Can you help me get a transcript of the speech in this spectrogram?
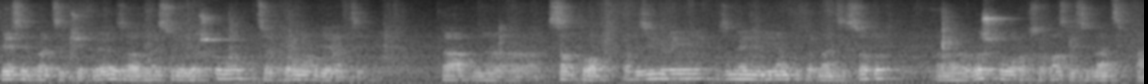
1024 за адресою Лешкова, Церковна 11. Та е, Савко Олзі Юріївні, земельну ділянку 15 соток, Лешкова, Оксоглас 18А.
